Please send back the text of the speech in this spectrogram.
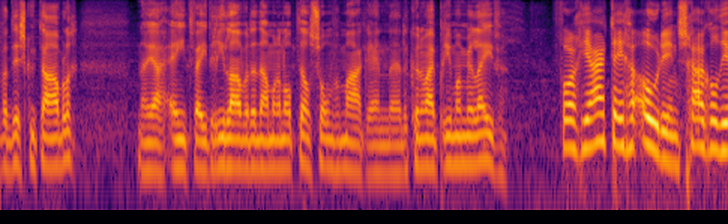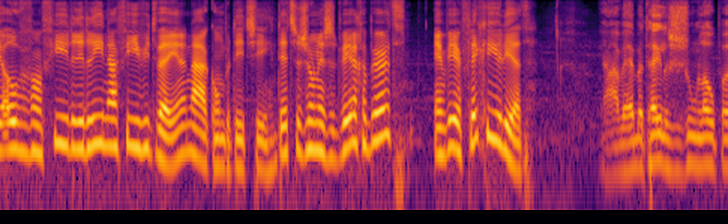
wat discutabeler. Nou ja, 1, 2, 3 laten we er dan maar een optelsom van maken. En uh, daar kunnen wij prima mee leven. Vorig jaar tegen Odin schakelde hij over van 4-3-3 naar 4-4-2 in de na-competitie. Dit seizoen is het weer gebeurd en weer flikken jullie het. Ja, we hebben het hele seizoen lopen,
